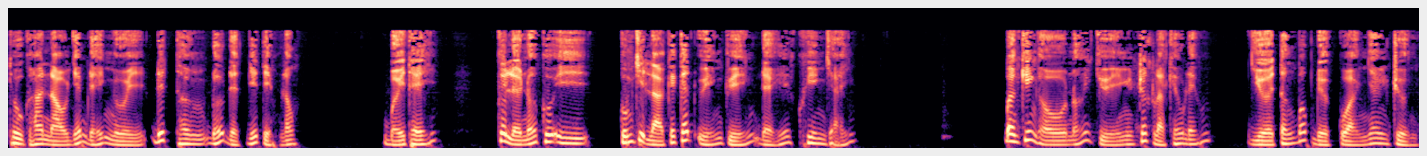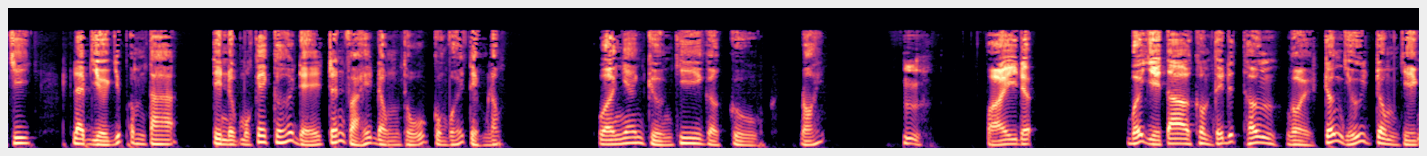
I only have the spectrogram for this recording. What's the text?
thuộc hạ nào dám để người đích thân đối địch với tiềm long. Bởi thế, cái lời nói của y cũng chỉ là cái cách uyển chuyển để khuyên giải. Ban kiến hầu nói chuyện rất là khéo léo, vừa tân bốc được Hoàng Nhan Trường Chi, là vừa giúp ông ta tìm được một cái cớ để tránh phải đồng thủ cùng với tiềm long. Hoàng Nhan Trường Chi gật cù, nói phải đó. Bởi vì ta không thể đích thân ngồi trấn giữ trong diện,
